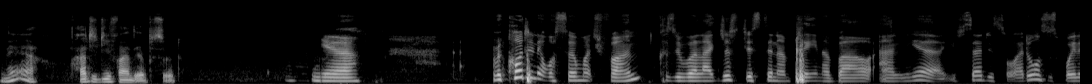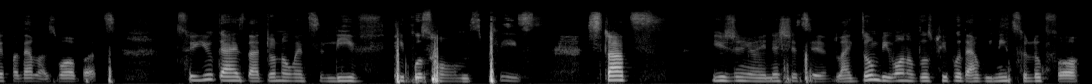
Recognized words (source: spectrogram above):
Yeah. How did you find the episode? Yeah. Recording it was so much fun because we were like just gisting and playing about. And yeah, you've said it so. I don't want to spoil it for them as well, but to you guys that don't know when to leave people's homes, please start using your initiative. Like, don't be one of those people that we need to look for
